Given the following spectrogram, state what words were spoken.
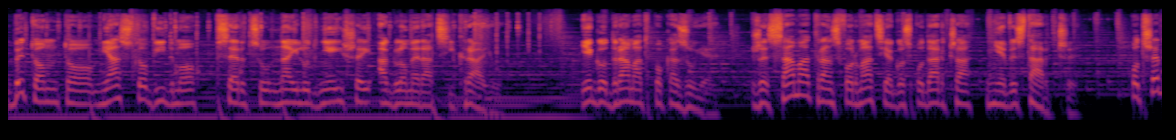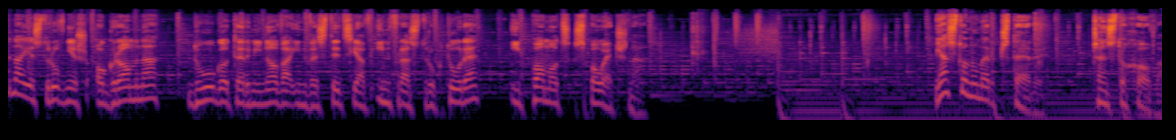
Bytom to miasto widmo w sercu najludniejszej aglomeracji kraju. Jego dramat pokazuje, że sama transformacja gospodarcza nie wystarczy. Potrzebna jest również ogromna, długoterminowa inwestycja w infrastrukturę i pomoc społeczna. Miasto numer 4 Częstochowa.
